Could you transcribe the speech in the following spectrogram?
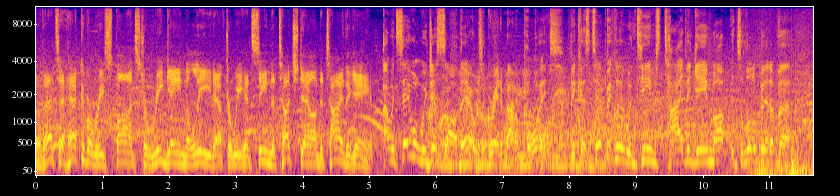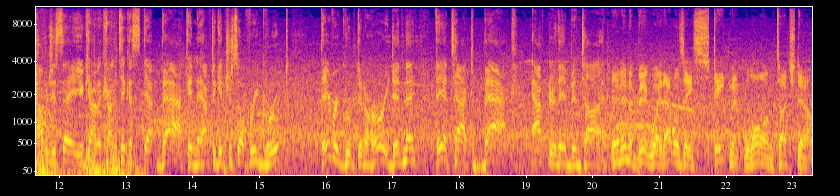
Well, that's a heck of a response to regain the lead after we had seen the touchdown to tie the game. I would say what we just saw there was a great amount of poise because typically when teams tie the game up, it's a little bit of a, how would you say, you kind of kind of take a step back and have to get yourself regrouped. They regrouped in a hurry, didn't they? They attacked back after they had been tied. And in a big way, that was a statement-long touchdown.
